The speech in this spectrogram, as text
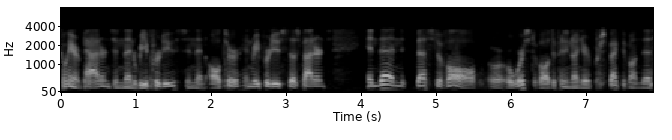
coherent patterns and then reproduce and then alter and reproduce those patterns. And then, best of all, or, or worst of all, depending on your perspective on this,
